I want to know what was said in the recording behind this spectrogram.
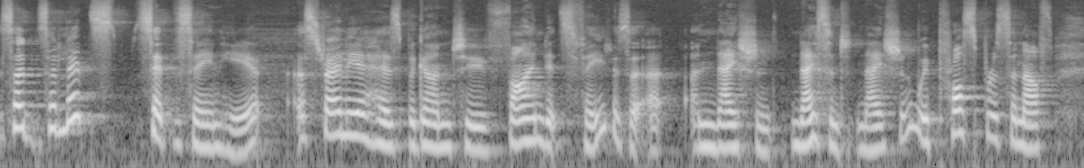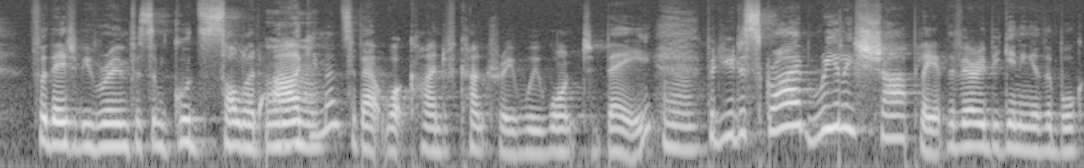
So, so let's set the scene here. Australia has begun to find its feet as a, a nation, nascent nation. We're prosperous enough for there to be room for some good, solid mm. arguments about what kind of country we want to be. Mm. But you describe really sharply at the very beginning of the book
